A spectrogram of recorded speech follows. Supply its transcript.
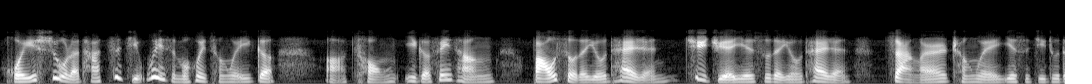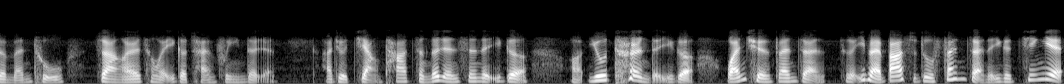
回述了他自己为什么会成为一个啊从一个非常保守的犹太人拒绝耶稣的犹太人，转而成为耶稣基督的门徒，转而成为一个传福音的人。他就讲他整个人生的一个啊 U turn 的一个完全翻转，这个一百八十度翻转的一个经验，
